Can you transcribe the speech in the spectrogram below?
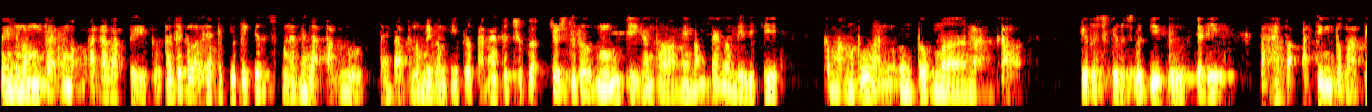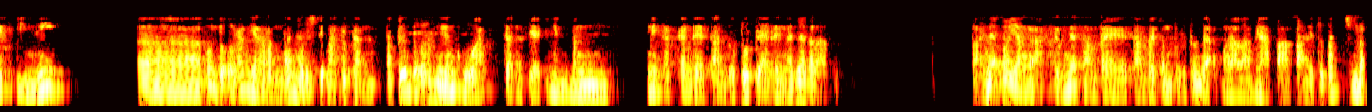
minum Vermox pada waktu itu. Tapi kalau saya pikir-pikir sebenarnya nggak perlu. Saya nggak perlu minum itu karena itu juga justru menguji kan bahwa memang saya memiliki kemampuan untuk menangkal virus-virus begitu. Jadi tahap asimptomatik ini eh, untuk orang yang rentan harus dimatikan. Tapi untuk orang yang kuat dan dia ingin meningkatkan daya tahan tubuh, biarin aja kalau. Banyak kok yang akhirnya sampai sampai sembuh itu nggak mengalami apa-apa, itu kan cuma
